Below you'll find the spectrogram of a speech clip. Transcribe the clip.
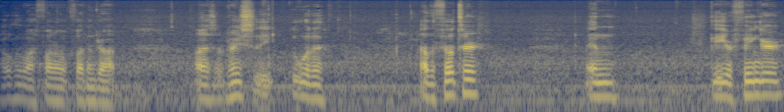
Hopefully my phone won't fucking drop. Alright, so basically wanna have the filter? And get your finger,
